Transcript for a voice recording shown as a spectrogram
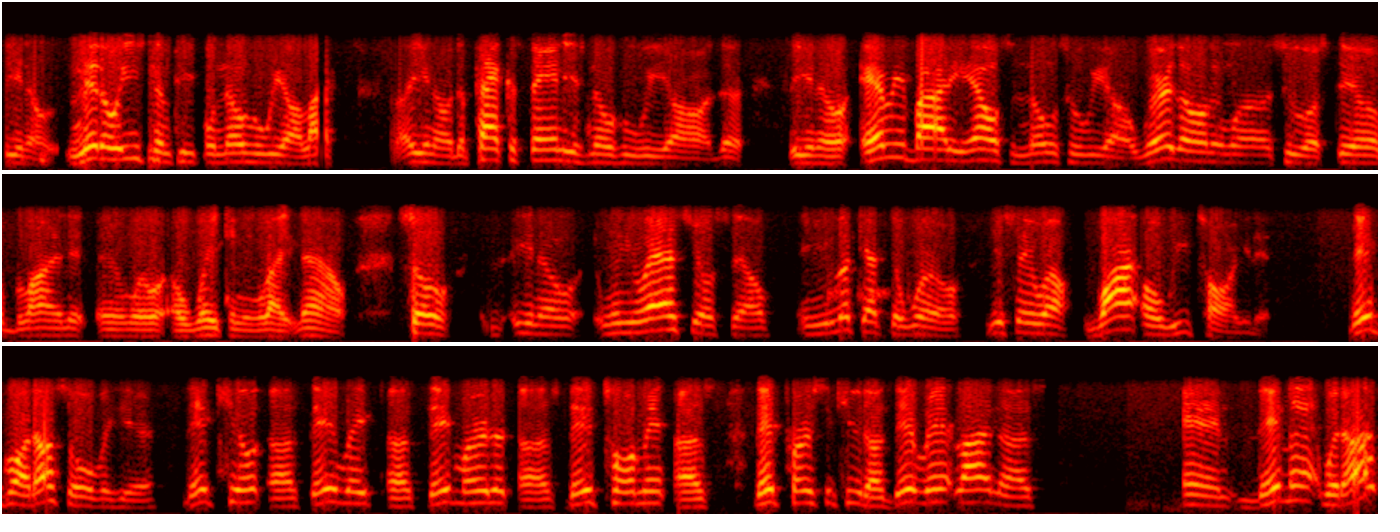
you know, Middle Eastern people know who we are. Like, uh, you know, the Pakistanis know who we are. The, you know, everybody else knows who we are. We're the only ones who are still blinded and we're awakening right now. So you know, when you ask yourself and you look at the world, you say, well, why are we targeted? They brought us over here. They killed us. They raped us. They murdered us. They torment us. They persecute us. They redline us. And they met with us.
